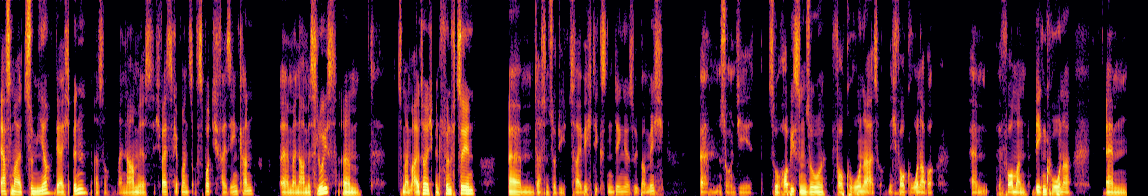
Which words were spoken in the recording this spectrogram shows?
erstmal zu mir, wer ich bin. Also, mein Name ist, ich weiß nicht, ob man es auf Spotify sehen kann. Äh, mein Name ist Luis. Ähm, zu meinem Alter, ich bin 15. Ähm, das sind so die zwei wichtigsten Dinge, so über mich. Ähm, so und die, so Hobbys und so vor Corona, also nicht vor Corona, aber ähm, bevor man wegen Corona ähm,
